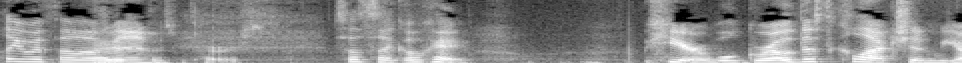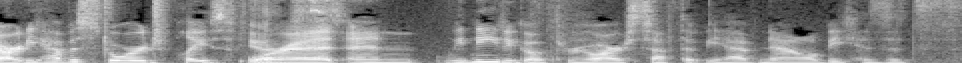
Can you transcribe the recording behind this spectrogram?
play with them and with hers. so it's like, okay, here, we'll grow this collection. We already have a storage place for Yes. it and we need to go through our stuff that we have now because it's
